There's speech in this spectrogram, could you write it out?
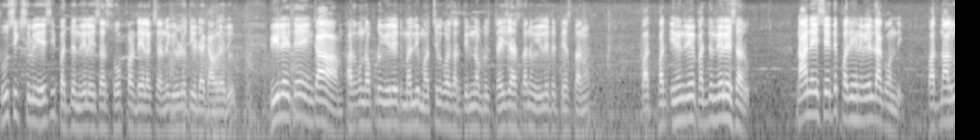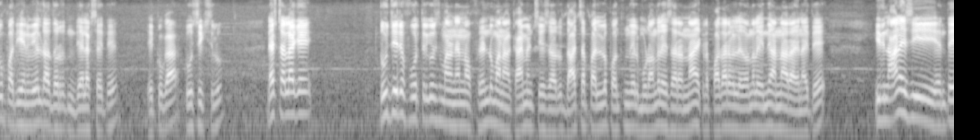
టూ సిక్స్లు ఏసీ పద్దెనిమిది వేలు వేశారు. సూపర్ డైలాక్స్ అండి. వీడియో తీయడానికి కావలేదు వీలైతే ఇంకా పదకొండప్పుడు వీలైతే మళ్ళీ మచ్చులకు ఒకసారి తిరిగినప్పుడు ట్రై చేస్తాను. వీలైతే తీస్తాను. పద్ పద్ ఎనిమిది వేలు పద్దెనిమిది వేలు వేశారు. నాన్ ఏసీ అయితే పదిహేను వేలు దాకా ఉంది. పద్నాలుగు పదిహేను వేలు దాకా దొరుకుతుంది డీలక్స్ అయితే ఎక్కువగా టూ సిక్స్లు. నెక్స్ట్ అలాగే టూ జీరో ఫోర్ త్రీ గురించి మన నిన్న ఫ్రెండ్ మన కామెంట్ చేశారు. దాచపల్లిలో పంతొమ్మిది వేలు మూడు వందలు వేశారన్న ఇక్కడ పదహారు వేల ఐదు వందలు ఏంది అన్నారు ఆయన అయితే. ఇది నాన్ ఏసీ అంటే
